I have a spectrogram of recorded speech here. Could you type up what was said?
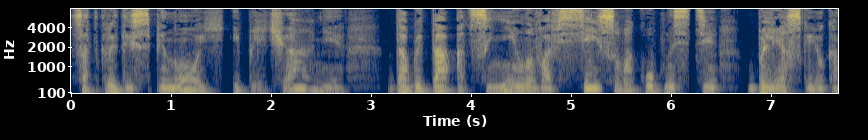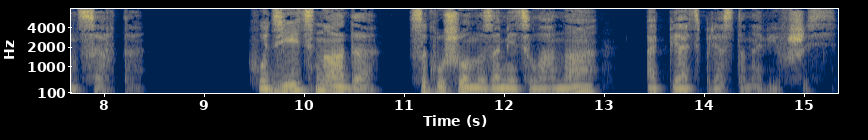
с открытой спиной и плечами, дабы та оценила во всей совокупности блеск ее концерта. «Худеть надо», — сокрушенно заметила она, опять приостановившись.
